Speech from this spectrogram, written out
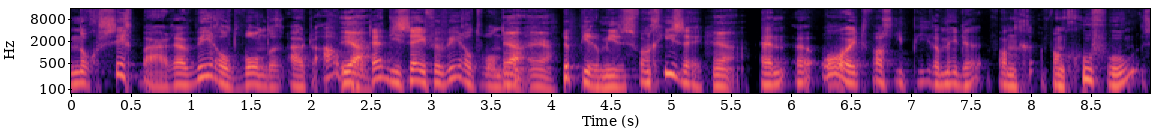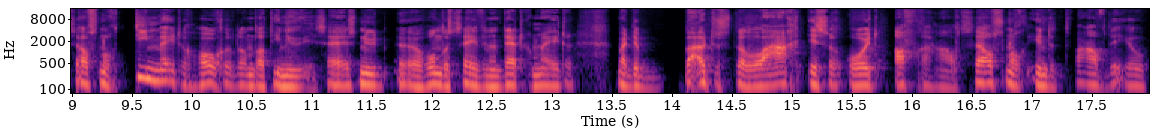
nog zichtbare wereldwonder uit de oudheid. Ja. Hè? Die zeven wereldwonderen. Ja, ja, De piramides van Gizeh. ja. En eh, ooit was die piramide van, van Khufu zelfs nog 10 meter hoger dan dat hij nu is. Hij is nu eh, 137 meter. Maar de buitenste laag is er ooit afgehaald. Zelfs nog in de 12e eeuw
